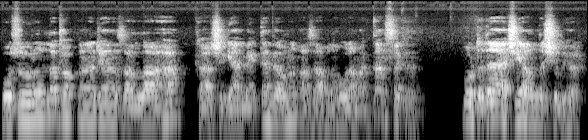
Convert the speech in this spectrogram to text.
Huzurunda toplanacağınız Allah'a karşı gelmekten ve onun azabına uğramaktan sakının. Burada da her şey anlaşılıyor.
